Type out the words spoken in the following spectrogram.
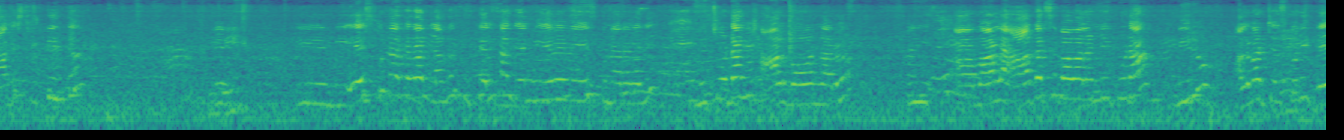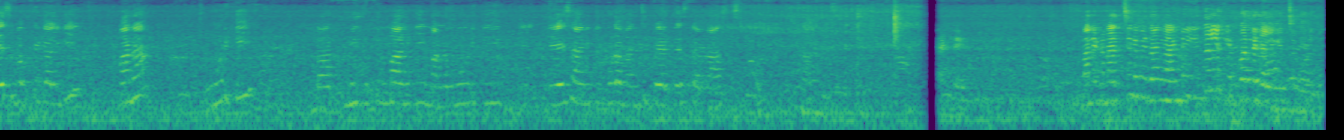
ఆగస్ట్ ఫిఫ్టీన్త్. వేసుకున్నారు కదా వీళ్ళందరూ మీకు తెలుసా దేని ఏమేమి వేసుకున్నారు అనేది? మీరు చూడడానికి చాలా బాగున్నారు. వాళ్ళ ఆదర్శ భావాలన్నీ కూడా మీరు అలవాటు చేసుకొని దేశభక్తి కలిగి మన ఊరికి మ- మీ కుటుంబానికి మన ఊరికి దేశానికి కూడా మంచి పేరు తెస్తారని ఆశిస్తూ అంటే మనకు నచ్చిన విధంగా అంటే ఇతరులకు ఇబ్బంది కలిగించకూడదు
